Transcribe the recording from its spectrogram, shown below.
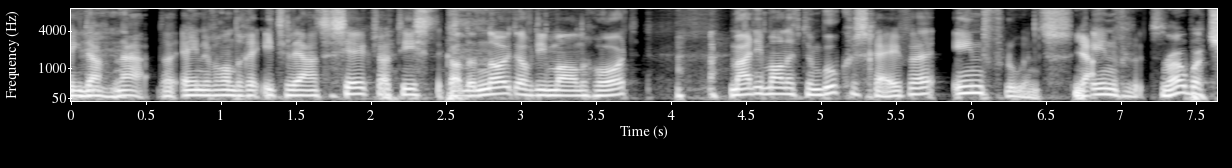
Ik dacht, nou, de een of andere Italiaanse circusartiest. Ik had er nooit over die man gehoord. Maar die man heeft een boek geschreven, Influence, Ja. Invloed. Robert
